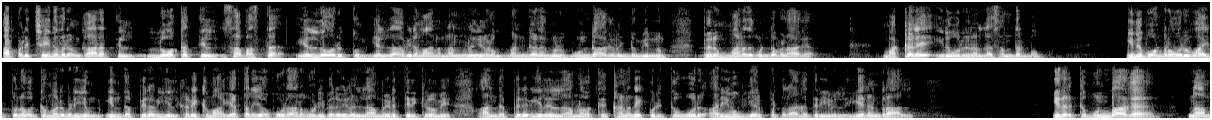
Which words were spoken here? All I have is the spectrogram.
அப்படி செய்து வரும் காலத்தில் லோகத்தில் சமஸ்த எல்லோருக்கும் எல்லா விதமான நன்மைகளும் மண்கலங்களும் உண்டாக வேண்டும் என்னும் பெரும் மனது கொண்டவளாக மக்களே இது ஒரு நல்ல சந்தர்ப்பம். இது போன்ற ஒரு வாய்ப்பு நமக்கு மறுபடியும் இந்த பிறவியில் கிடைக்குமா? எத்தனையோ கோடான கோடி பிறவிகள் நாம் எடுத்திருக்கிறோமே அந்த பிறவியில் எல்லாம் நமக்கு கணனை குறித்து ஒரு அறிவும் ஏற்பட்டதாக தெரியவில்லை. ஏனென்றால் இதற்கு முன்பாக நாம்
